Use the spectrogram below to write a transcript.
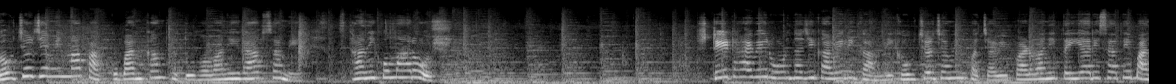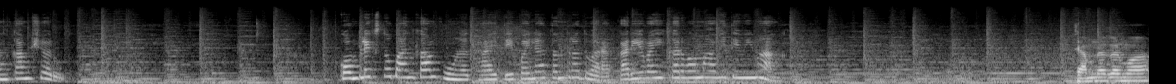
ગૌચર જમીનમાં પાક્કું બાંધકામ થતું હોવાની રાવ સામે સ્થાનિકોમાં રોષ. સ્ટેટ હાઈવે રોડ નજીક આવેલી ગામની ગૌચર જમીન પચાવી પાડવાની તૈયારી સાથે બાંધકામ શરૂ. કોમ્પ્લેક્સનું બાંધકામ પૂર્ણ થાય તે પહેલા તંત્ર દ્વારા કાર્યવાહી કરવામાં આવે તેવી માંગ. જામનગરમાં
